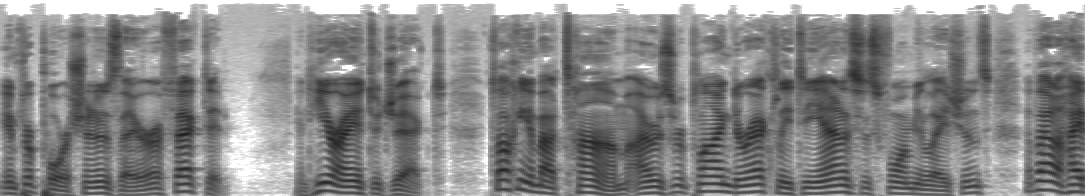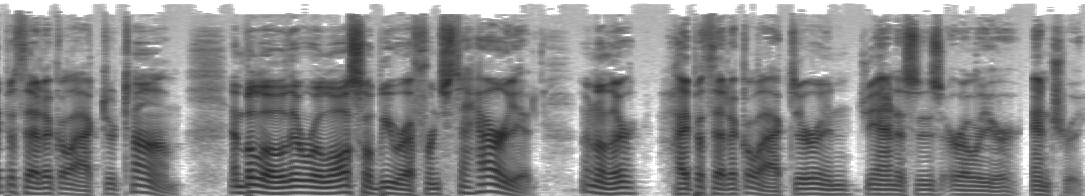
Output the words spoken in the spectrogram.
in proportion as they are affected. And here I interject. Talking about Tom, I was replying directly to Yanis's formulations about a hypothetical actor Tom, and below there will also be reference to Harriet, another hypothetical actor in Yanis's earlier entry.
